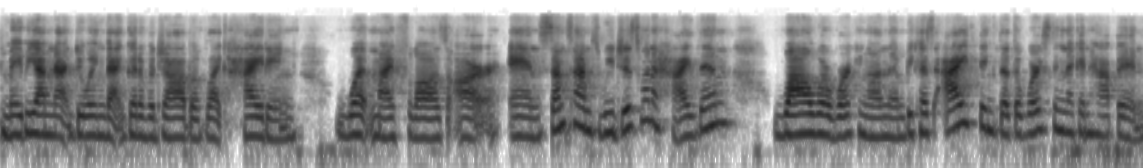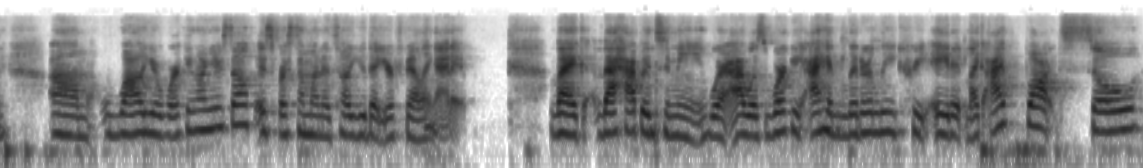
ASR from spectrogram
maybe I'm not doing that good of a job of like hiding what my flaws are. And sometimes we just want to hide them while we're working on them because I think that the worst thing that can happen um, while you're working on yourself is for someone to tell you that you're failing at it like that happened to me where I was working. I had literally created, like, I bought so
